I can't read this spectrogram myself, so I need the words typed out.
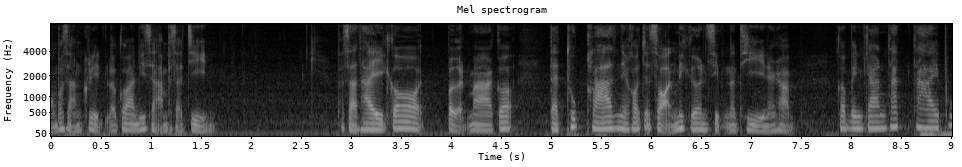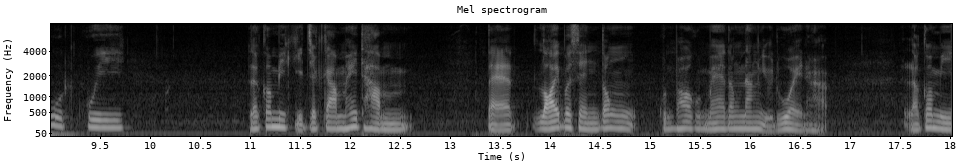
2 ภาษาอังกฤษ แล้วก็อันที่ 3 ภาษาจีน ภาษาไทยก็เปิดมาก็แต่ทุกคลาสเนี่ยเขาจะสอนไม่เกิน 10 นาทีนะครับ ก็เป็นการทักทายพูดคุย แล้วก็มีกิจกรรมให้ทำแต่ร้อยเปอร์เซ็นต์ต้องคุณพ่อคุณแม่ต้องนั่งอยู่ด้วยนะครับ แล้วก็มี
